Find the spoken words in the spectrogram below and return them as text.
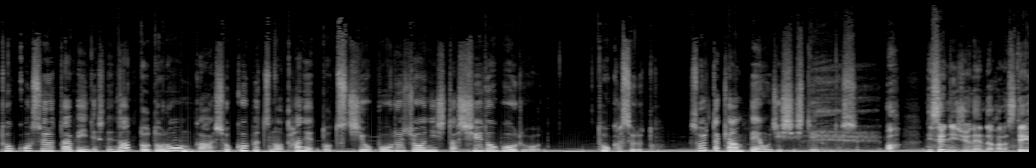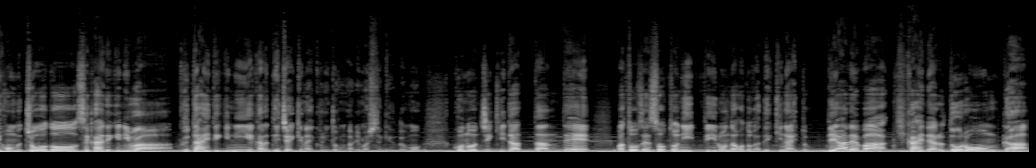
投稿するたびにですねなんとドローンが植物の種と土をボール状にしたシードボールを投下するとそういったキャンペーンを実施しているんです。あ2020年だからステイホームちょうど世界的には具体的に家から出ちゃいけない国とかもありましたけれどもこの時期だったんで、まあ、当然外に行っていろんなことができないと。であれば機械であるドローンが、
